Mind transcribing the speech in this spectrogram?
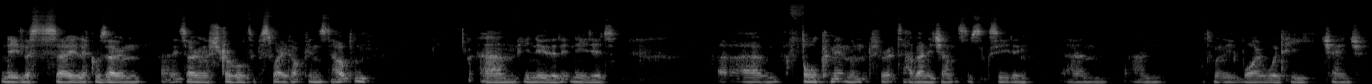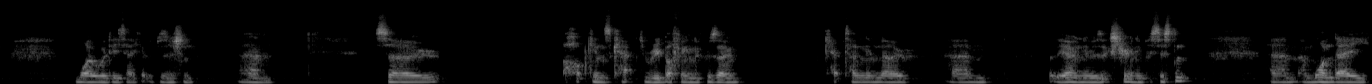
needless to say, Liquozone and its owner struggled to persuade Hopkins to help them. Um, he knew that it needed um, a full commitment for it to have any chance of succeeding. Um, and ultimately, why would he change? Why would he take up the position? Um, so Hopkins kept rebuffing Liquozone, kept telling him no, um, but the owner was extremely persistent. Um, and one day,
